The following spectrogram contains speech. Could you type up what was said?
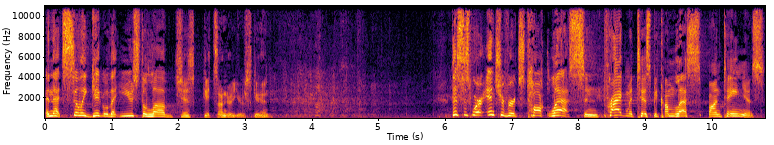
and that silly giggle that you used to love just gets under your skin. this is where introverts talk less and pragmatists become less spontaneous.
